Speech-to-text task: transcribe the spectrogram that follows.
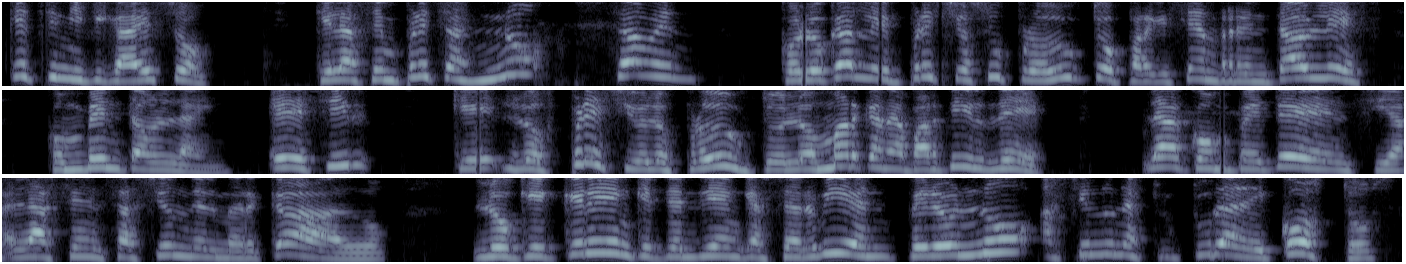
¿Qué significa eso? Que las empresas no saben colocarle precio a sus productos para que sean rentables con venta online. Es decir, que los precios de los productos los marcan a partir de la competencia, la sensación del mercado, lo que creen que tendrían que hacer bien, pero no haciendo una estructura de costos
